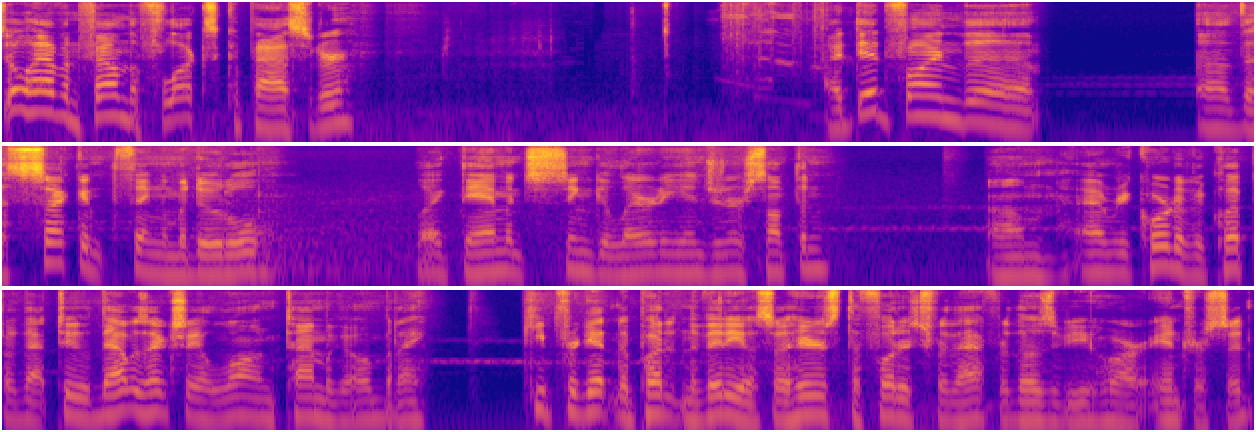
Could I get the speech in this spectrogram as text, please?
Still haven't found the flux capacitor. I did find the uh, the second thingamadoodle, like damaged singularity engine or something. Um, I recorded a clip of that too. That was actually a long time ago, but I keep forgetting to put it in the video. So here's the footage for that for those of you who are interested.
